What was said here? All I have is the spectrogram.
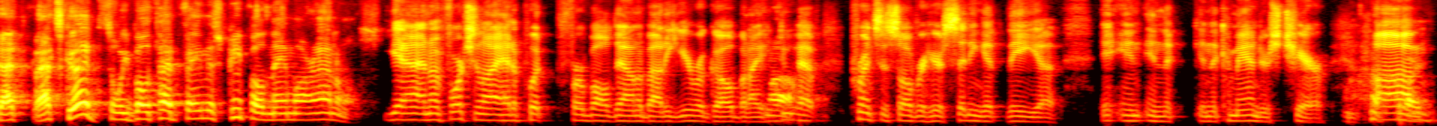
That that's good. So we both had famous people name our animals. Yeah, and unfortunately, I had to put Furball down about a year ago. But I Wow. do have Princess over here sitting at the uh, in in the in the commander's chair. Um,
